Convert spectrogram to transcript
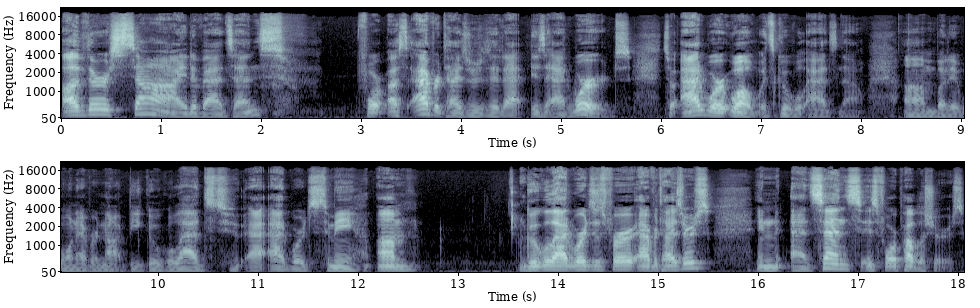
other side of AdSense for us advertisers is AdWords. So AdWord, well, it's Google Ads now, um, but it won't ever not be Google Ads to AdWords to me. Um, Google AdWords is for advertisers and AdSense is for publishers.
